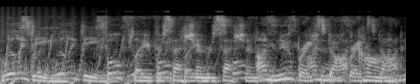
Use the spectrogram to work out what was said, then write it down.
Willy Dee. Full Flava session session on nubreaks.com.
